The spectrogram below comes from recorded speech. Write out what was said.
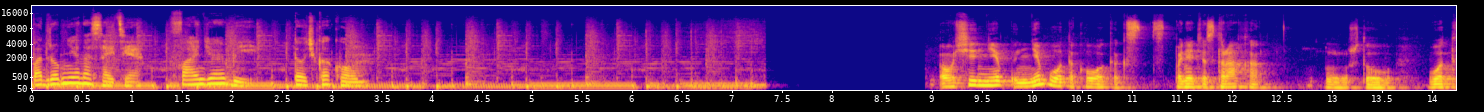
Подробнее на сайте findyourbee.com. А вообще не, не было такого, как понятие страха, ну, что вот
